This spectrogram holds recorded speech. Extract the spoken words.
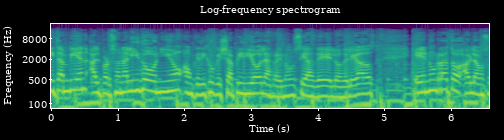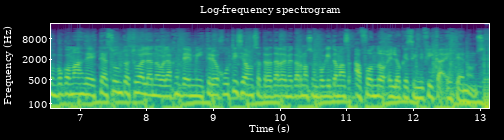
y también al personal idóneo, aunque dijo que ya pidió las renuncias de los delegados. En un rato hablamos un poco más de este asunto. Estuve hablando con la gente del Ministerio de Justicia. Vamos a tratar de meternos un poquito más a fondo en lo que significa este anuncio.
